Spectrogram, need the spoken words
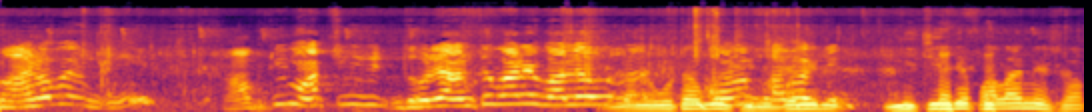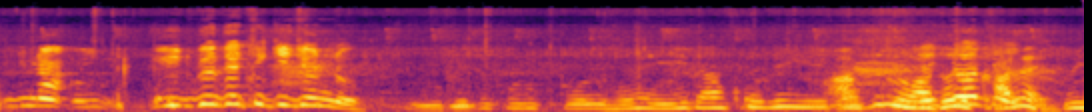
মানবে সব মাছ ধরে আনতে পারে বলে মানে ওটা বলছি নিচে যে পালানে সব। ইট বেঁধেছে কি জন্য? তুমি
